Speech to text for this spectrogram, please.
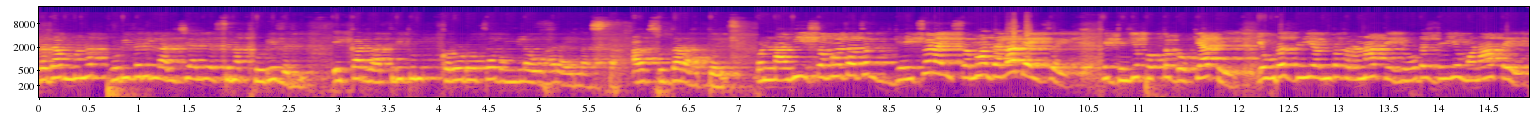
दादा मनात थोडी जरी लालची आली असते ना थोडी जरी एका रात्रीतून करोडोचा बंगला उभा राहिला असता. आज सुद्धा राहतोय. पण नाही समाजाचं घ्यायचं नाही समाजाला द्यायचंय. हे ध्येय फक्त डोक्यात आहे. एवढंच ध्येय अंतकरणात आहे एवढंच ध्येय मनात आहे.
